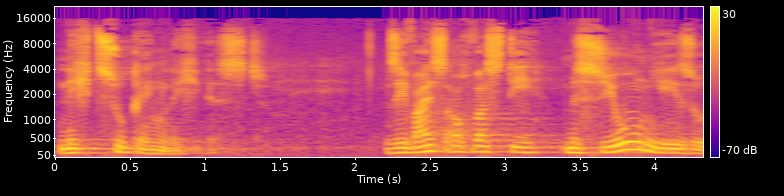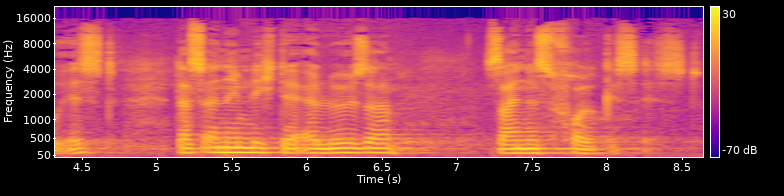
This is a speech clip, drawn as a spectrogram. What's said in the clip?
nicht zugänglich ist. Sie weiß auch, was die Mission Jesu ist, dass er nämlich der Erlöser seines Volkes ist.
